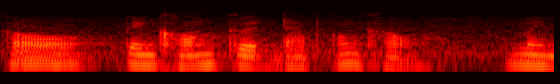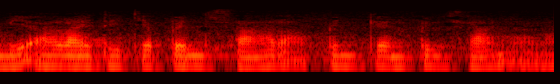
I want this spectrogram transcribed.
เขาเป็นของเกิดดับของเขา ไม่มีอะไรที่จะเป็นสาระ เป็นแก่นเป็นสารอะไร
